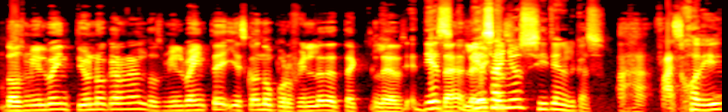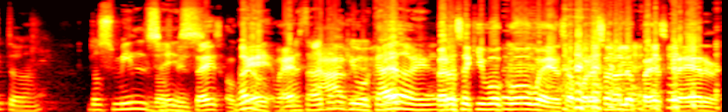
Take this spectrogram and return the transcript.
2021, carnal, 2020, y es cuando por fin le detectan. 10 años sí tiene el caso. Ajá, fácil. Jodidito. 2006. 2006, ok. Bueno, bueno, estaba tan ah, equivocado, ¿ves? güey. Pero se equivocó, güey. O sea, por eso no le puedes creer. güey.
